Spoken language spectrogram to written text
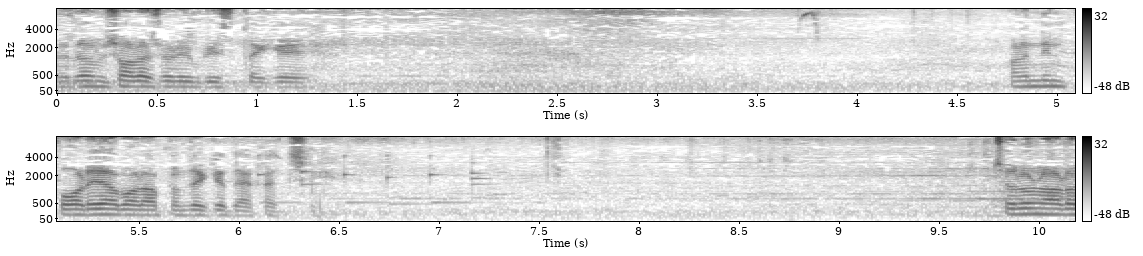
একদম সরাসরি ব্রিজ থেকে। অনেকদিন পরে আবার আপনাদেরকে দেখাচ্ছি। চলুন আরও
